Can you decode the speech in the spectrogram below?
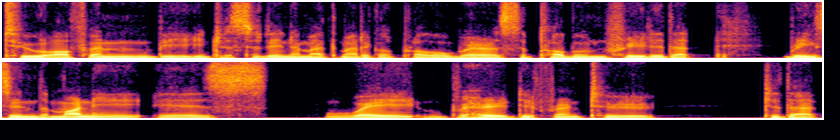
too often be interested in a mathematical problem, whereas the problem really that brings in the money is way very different to to that.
